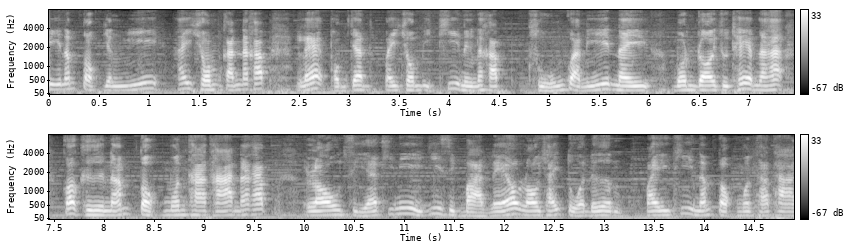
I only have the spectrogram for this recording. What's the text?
มีน้ำตกอย่างนี้ให้ชมกันนะครับ และผมจะไปชมอีกที่หนึ่งนะครับสูงกว่านี้ในบนดอยสุเทพนะฮะก็คือน้ำตกมนทาทานนะครับ เราเสียที่นี่ 20 บาทแล้วเราใช้ตั๋วเดิมไปที่น้ำตกมณฑาทาน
